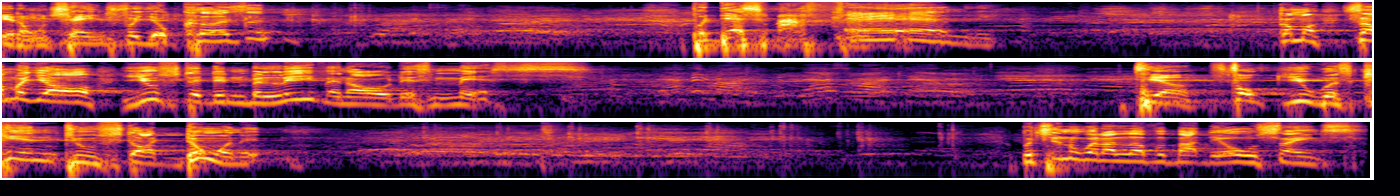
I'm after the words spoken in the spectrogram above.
It don't change for your cousin, but that's my family. Come on, some of y'all used to didn't believe in all this mess. That's right. That's right, Till folk you was kin to start doing it. But you know what I love about the old saints?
